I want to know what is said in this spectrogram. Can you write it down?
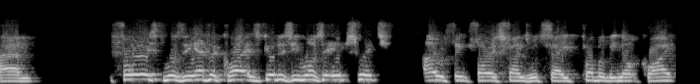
Um, Forest, was he ever quite as good as he was at Ipswich? I would think Forest fans would say probably not quite,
